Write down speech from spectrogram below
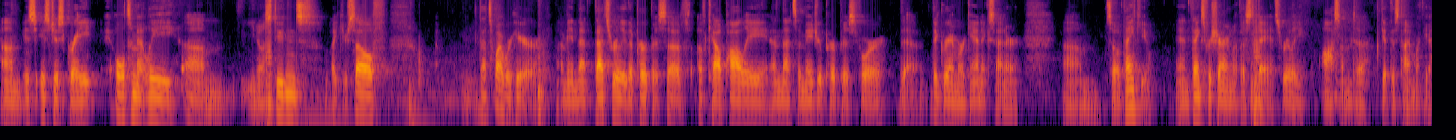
um, it's, it's just great. Ultimately, um, you know, students like yourself, that's why we're here. I mean, that that's really the purpose of, of Cal Poly, and that's a major purpose for the, the Grimm Organic Center. Um, so thank you. And thanks for sharing with us today. It's really awesome to get this time with you.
